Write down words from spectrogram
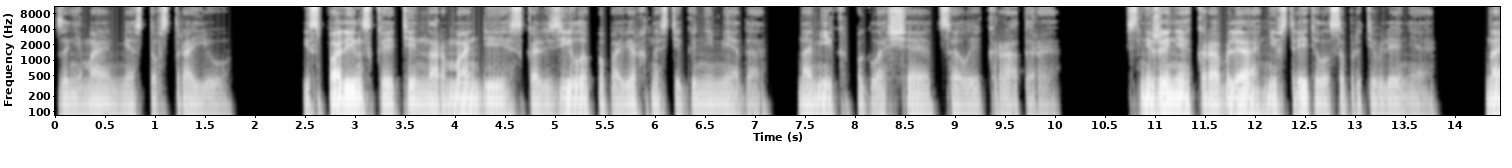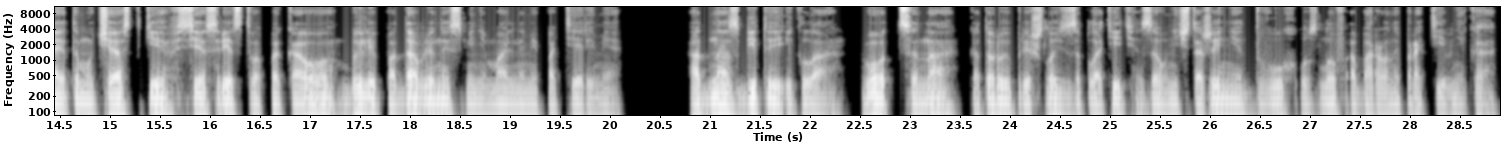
занимая место в строю. Исполинская тень Нормандии скользила по поверхности Ганимеда, на миг поглощая целые кратеры. Снижение корабля не встретило сопротивления. На этом участке все средства ПКО были подавлены с минимальными потерями. Одна сбитая игла. Вот цена, которую пришлось заплатить за уничтожение двух узлов обороны противника.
